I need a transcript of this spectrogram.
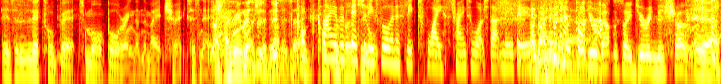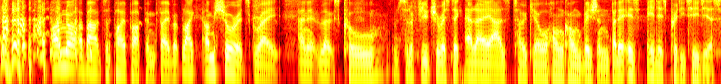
is a little bit more boring than The Matrix, isn't it? I rewatched this is, it the this other day. con- I have officially fallen asleep twice trying to watch that movie. I thought you, thought you were about to say during this show. Yeah. I'm not about to pipe up in favour. But Like, I'm sure it's great and it looks cool, sort of futuristic LA as Tokyo or Hong Kong vision, but it is it is pretty tedious.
